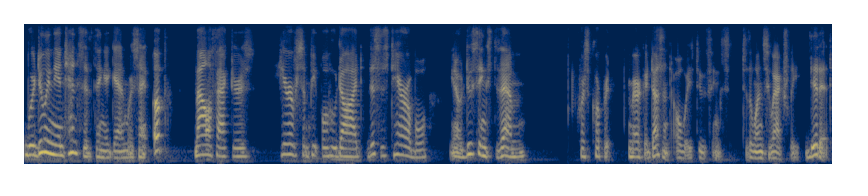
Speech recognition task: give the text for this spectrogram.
We're doing the intensive thing again. We're saying, up, malefactors, here are some people who died. This is terrible. You know, do things to them. Of course, corporate America doesn't always do things to the ones who actually did it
